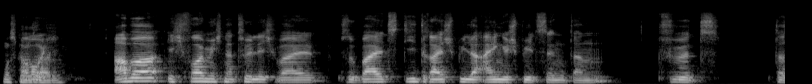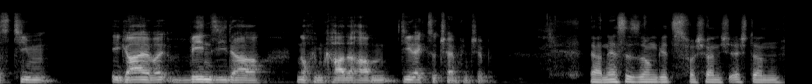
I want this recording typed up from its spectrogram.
muss man Traurig. sagen. Aber ich freue mich natürlich, weil sobald die drei Spieler eingespielt sind, dann wird das Team, egal wen sie da noch im Kader haben, direkt zur Championship. Ja, nächste Saison geht es wahrscheinlich echt dann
